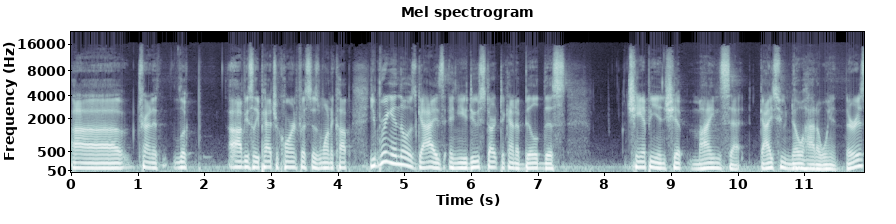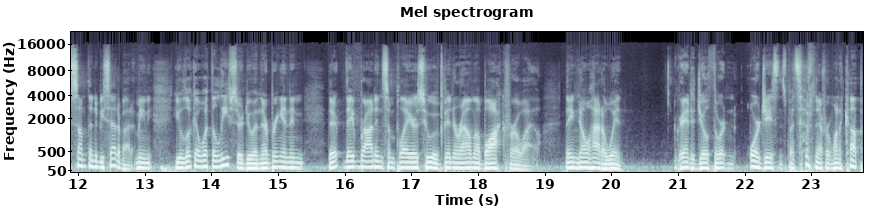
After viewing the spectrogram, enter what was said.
Uh, trying to look. Obviously, Patric Hornqvist has won a cup. You bring in those guys, and you do start to kind of build this championship mindset. Guys who know how to win. There is something to be said about it. I mean, you look at what the Leafs are doing. They're bringing in. They're, they've brought in some players who have been around the block for a while. They know how to win. Granted, Joe Thornton or Jason Spetz have never won a cup,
